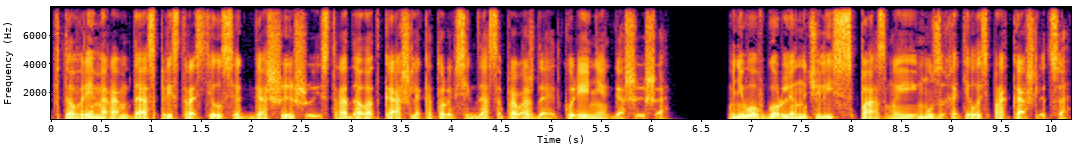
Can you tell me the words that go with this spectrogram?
В то время Рамдас пристрастился к гашишу и страдал от кашля, который всегда сопровождает курение гашиша. У него в горле начались спазмы, и ему захотелось прокашляться.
